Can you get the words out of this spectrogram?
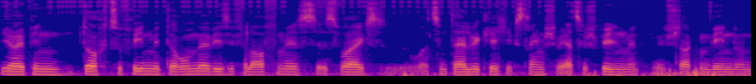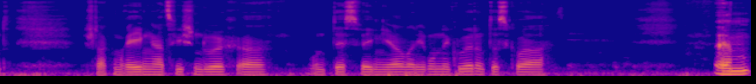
Ja, ich bin doch zufrieden mit der Runde, wie sie verlaufen ist. Es war, war zum Teil wirklich extrem schwer zu spielen mit, mit starkem Wind und starkem Regen auch zwischendurch. äh, Und deswegen ja, war die Runde gut und Score auch. Ähm,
